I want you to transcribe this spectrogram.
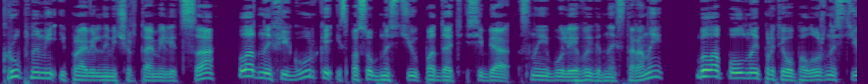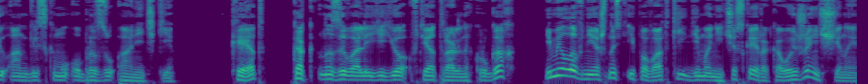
крупными и правильными чертами лица, ладной фигуркой и способностью подать себя с наиболее выгодной стороны, была полной противоположностью ангельскому образу Анечки. Кэт, как называли ее в театральных кругах, имела внешность и повадки демонической роковой женщины,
